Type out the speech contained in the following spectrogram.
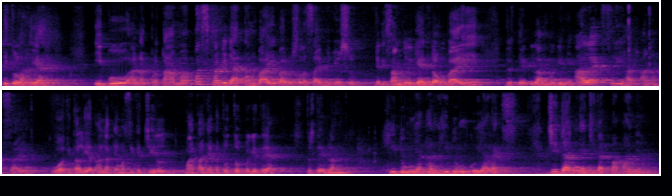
itulah ya ibu anak pertama pas kami datang bayi baru selesai menyusu. Jadi sambil gendong bayi terus dia bilang begini, Alex lihat anak saya. Wah kita lihat anaknya masih kecil, matanya ketutup begitu ya. Terus dia bilang, hidungnya kan hidungku ya Alex, jidatnya jidat papanya.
